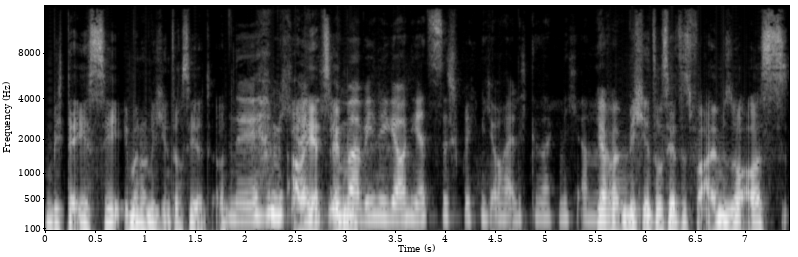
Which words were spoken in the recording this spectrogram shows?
mich der ESC immer noch nicht interessiert. Und Nee, mich Aber jetzt immer irgendwie- weniger und jetzt das spricht mich auch ehrlich gesagt nicht an. Ja, aber aber- mich interessiert es vor allem so aus,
